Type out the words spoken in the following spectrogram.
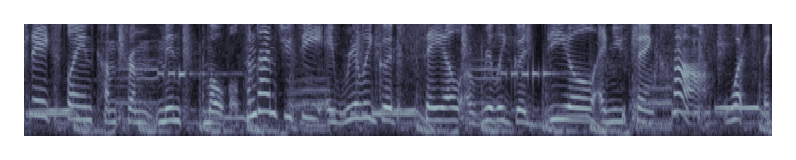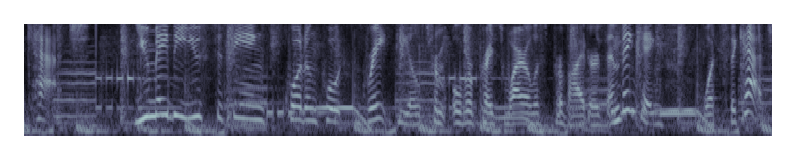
Today Explained comes from Mint Mobile. Sometimes you see a really good sale, a really good deal, and you think, huh, what's the catch? You may be used to seeing quote unquote great deals from overpriced wireless providers and thinking, what's the catch?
